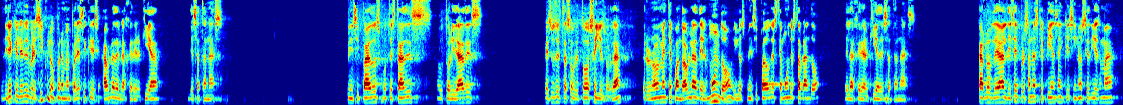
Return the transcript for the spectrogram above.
Tendría que leer el versículo, pero me parece que habla de la jerarquía de Satanás. Principados, potestades, autoridades. Jesús está sobre todos ellos, ¿verdad? Pero normalmente cuando habla del mundo y los principados de este mundo está hablando de la jerarquía de Satanás. Carlos Leal dice, hay personas que piensan que si no se diezma,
